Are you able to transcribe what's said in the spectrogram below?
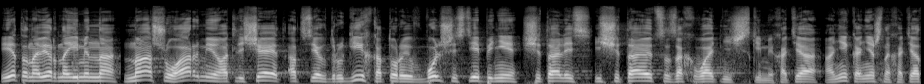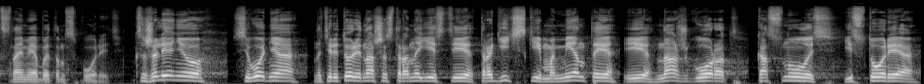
И это, наверное, именно нашу армию отличает от всех других, которые в большей степени считались и считаются захватническими, хотя они, конечно, хотят с нами об этом спорить. К сожалению, Сегодня на территории нашей страны есть и трагические моменты, и наш город коснулась история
